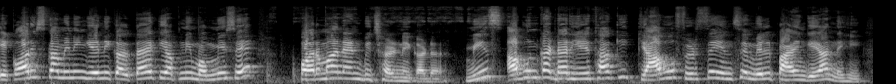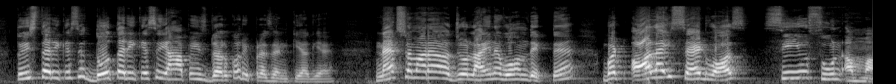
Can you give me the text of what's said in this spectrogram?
एक और इसका मीनिंग ये निकलता है कि अपनी मम्मी से परमानेंट बिछड़ने का डर। मींस अब उनका डर ये था कि क्या वो फिर से इनसे मिल पाएँगे या नहीं। तो इस तरीके से, दो तरीके से यहाँ पे इस डर को रिप्रेजेंट किया गया है। नेक्स्ट हमारा जो लाइन है वो हम देखते हैं। But all I said was see you soon Amma.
